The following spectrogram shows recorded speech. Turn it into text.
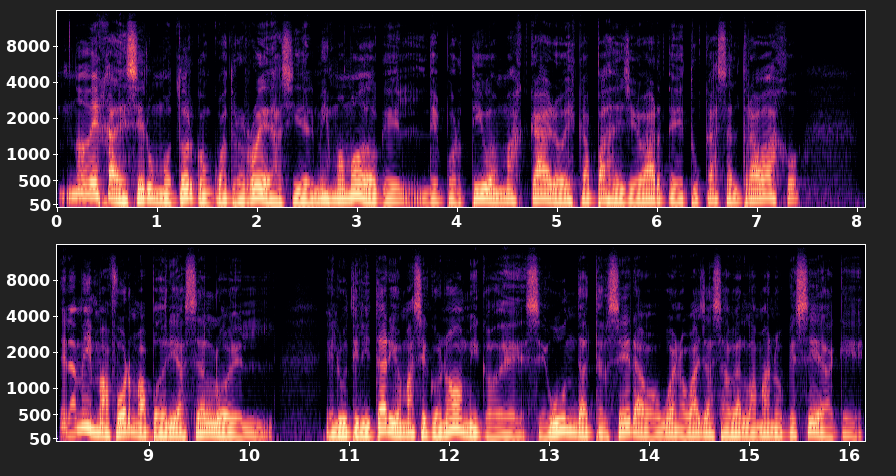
no deja de ser un motor con cuatro ruedas y del mismo modo que el deportivo más caro es capaz de llevarte de tu casa al trabajo, de la misma forma podría serlo el, utilitario más económico de segunda, tercera o bueno, vaya a saber la mano que sea, que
